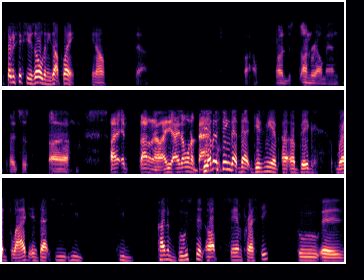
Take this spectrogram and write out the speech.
He's 36 years old and he's not playing. You know. Yeah. Wow. Well, just unreal, man. It's just, uh, I, I don't know. I, I don't want to back. The other thing that that gives me a, a a big red flag is that he he he kind of boosted up Sam Presti, who is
